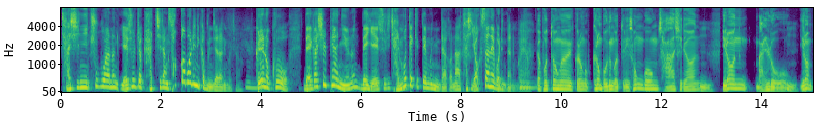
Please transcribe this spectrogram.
자신이 추구하는 예술적 가치랑 섞어버리니까 문제라는 거죠. 음. 그래놓고 내가 실패한 이유는 내 예술이 잘못됐기 때문이다거나 다시 역산해 버린다는 거예요. 음. 그러니까 보통은 그런 거, 그런 모든 것들이 성공, 자아실현 음. 이런 말로 음. 이런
